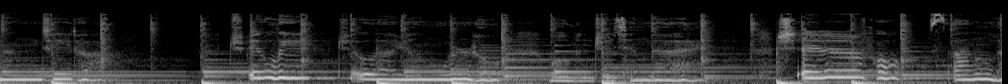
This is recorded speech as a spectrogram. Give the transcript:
能记得，距离散了？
